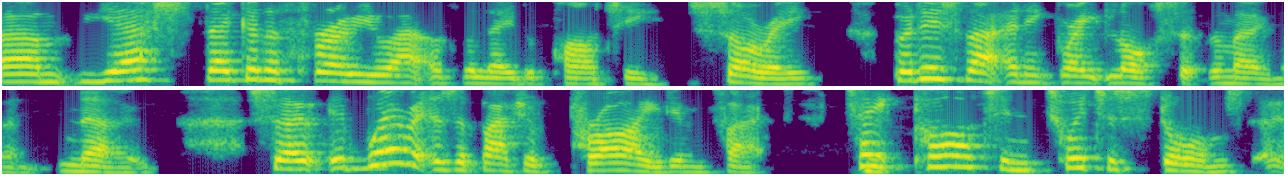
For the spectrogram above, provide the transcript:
Um, yes, they're going to throw you out of the Labour Party. Sorry. But is that any great loss at the moment? No. So it, wear it as a badge of pride, in fact. Take part in Twitter storms uh,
